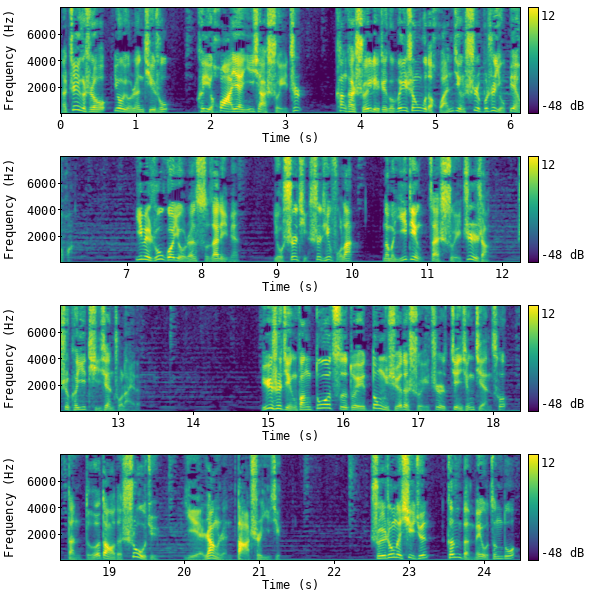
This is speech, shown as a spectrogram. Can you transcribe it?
那这个时候又有人提出可以化验一下水质。看看水里这个微生物的环境是不是有变化，因为如果有人死在里面，有尸体，尸体腐烂，那么一定在水质上是可以体现出来的。于是警方多次对洞穴的水质进行检测，但得到的数据也让人大吃一惊。水中的细菌根本没有增多，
